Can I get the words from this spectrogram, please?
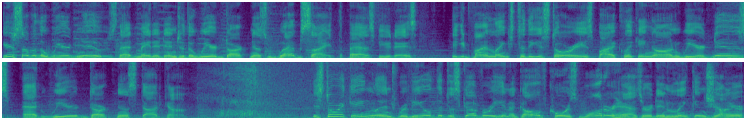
Here's some of the weird news that made it into the Weird Darkness website the past few days. You can find links to these stories by clicking on Weird News at WeirdDarkness.com. Historic England revealed the discovery in a golf course water hazard in Lincolnshire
